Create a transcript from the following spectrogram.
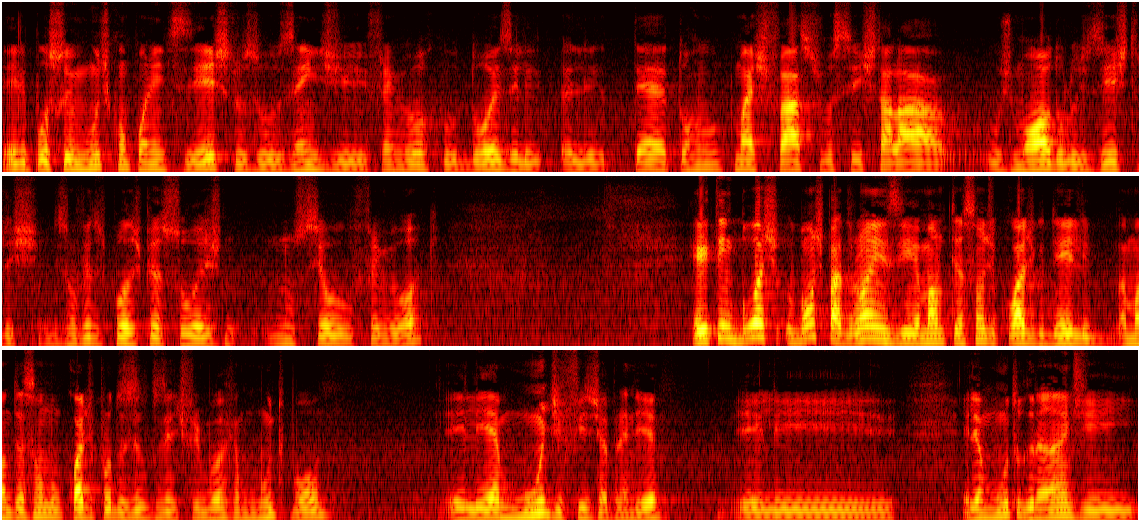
Ele possui muitos componentes extras. O Zend Framework 2 ele, ele até tornou mais fácil você instalar os módulos extras desenvolvidos por outras pessoas no seu framework. Ele tem boas, bons padrões e a manutenção de código dele, a manutenção de um código produzido com Zend Framework é muito bom. Ele é muito difícil de aprender. Ele ele é muito grande e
